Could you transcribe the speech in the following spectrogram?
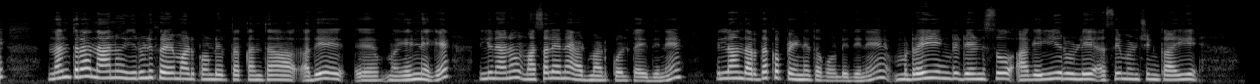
ನಂತರ ನಾನು ಈರುಳ್ಳಿ ಫ್ರೈ ಮಾಡ್ಕೊಂಡಿರ್ತಕ್ಕಂಥ ಅದೇ ಎಣ್ಣೆಗೆ ಇಲ್ಲಿ ನಾನು ಮಸಾಲೆನೇ ಆ್ಯಡ್ ಮಾಡ್ಕೊಳ್ತಾ ಇದ್ದೀನಿ. ಇಲ್ಲ ಒಂದು ಅರ್ಧ ಕಪ್ ಎಣ್ಣೆ ತೊಗೊಂಡಿದ್ದೀನಿ. ಡ್ರೈ ಇಂಗ್ರೀಡಿಯೆಂಟ್ಸು ಹಾಗೆ ಈರುಳ್ಳಿ, ಹಸಿಮೆಣ್ಸಿನ್ಕಾಯಿ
